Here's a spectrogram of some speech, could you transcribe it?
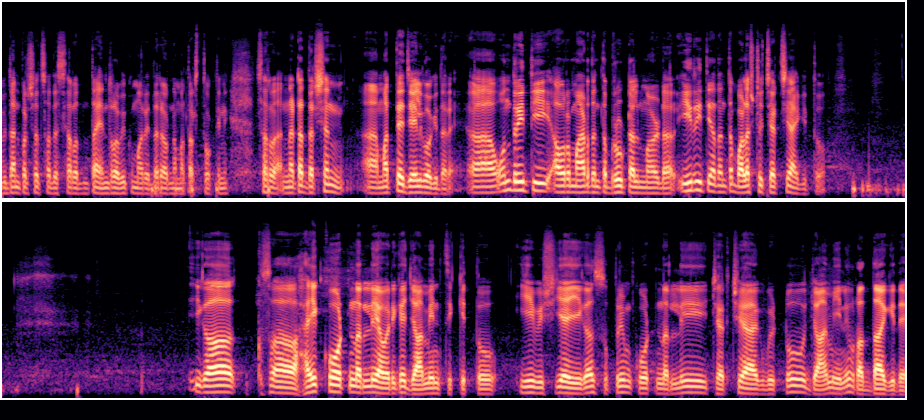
ವಿಧಾನ ಪರಿಷತ್ ಸದಸ್ಯರಾದಂಥ ಎನ್ ರವಿಕುಮಾರ್ ಇದ್ದಾರೆ, ಅವ್ರನ್ನ ಮಾತಾಡ್ಸ್ತಾ ಹೋಗ್ತೀನಿ. ಸರ್, ನಟ ದರ್ಶನ್ ಮತ್ತೆ ಜೈಲ್ಗೆ ಹೋಗಿದ್ದಾರೆ. ಒಂದು ರೀತಿ ಅವರು ಮಾಡಿದಂಥ ಬ್ರೂಟಲ್ ಮರ್ಡರ್, ಈ ರೀತಿಯಾದಂಥ ಭಾಳಷ್ಟು ಚರ್ಚೆ ಆಗಿತ್ತು. ಈಗ ಹೈಕೋರ್ಟ್ನಲ್ಲಿ ಅವರಿಗೆ ಜಾಮೀನು ಸಿಕ್ಕಿತ್ತು. ಈ ವಿಷಯ ಈಗ ಸುಪ್ರೀಂ ಕೋರ್ಟ್ನಲ್ಲಿ ಚರ್ಚೆ ಆಗಿಬಿಟ್ಟು ಜಾಮೀನು ರದ್ದಾಗಿದೆ.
